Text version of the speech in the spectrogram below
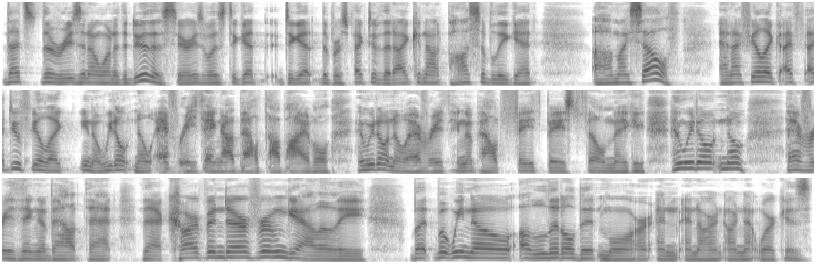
That's the reason I wanted to do this series was to get to get the perspective that I cannot possibly get uh, myself. And I feel like I, I do feel like, you know, we don't know everything about the Bible and we don't know everything about faith based filmmaking and we don't know everything about that, that carpenter from Galilee. But, but we know a little bit more and, and our, our network is,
